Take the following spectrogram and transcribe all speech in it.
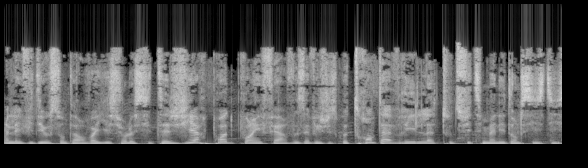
Les vidéos sont à envoyer sur le site jrprod.fr. Vous avez jusqu'au 30 avril. Tout de suite, Manu dans le 6-10.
